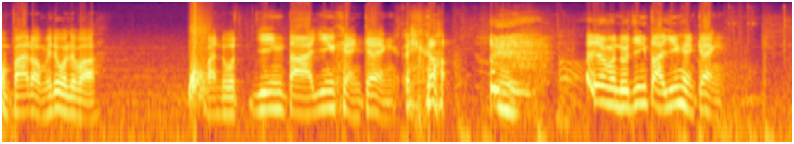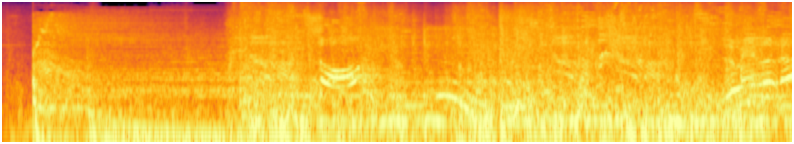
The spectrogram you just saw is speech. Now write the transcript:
ผมปาดอกไม่โดนเลยว่ะมนุษย์ยิ่งตายยิ่งแข็งแกร่งไอ้ยมนุษย์ยิ่งตายยิ่งแข็งแกร่งสองลุยแล้วนะ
